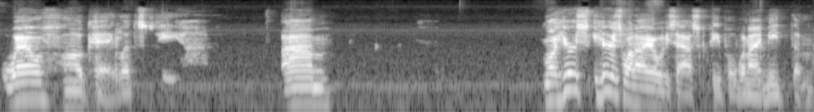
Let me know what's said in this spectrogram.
Well, okay, let's see. Um, well, here's here's what I always ask people when I meet them,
